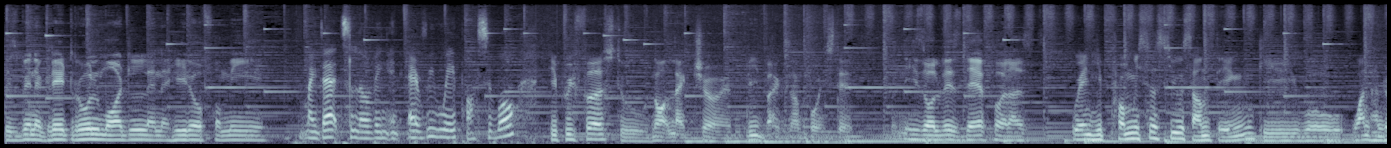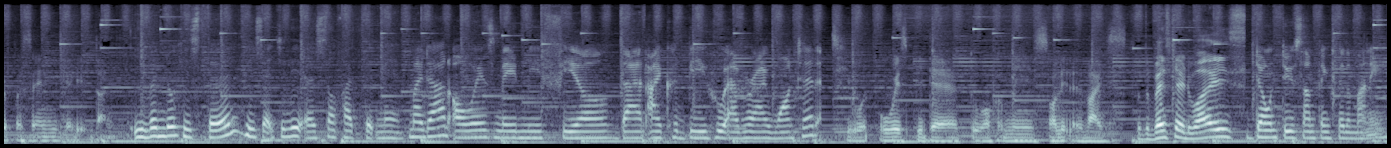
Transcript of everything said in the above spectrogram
He's been a great role model and a hero for me. My dad's loving in every way possible. He prefers to not lecture and lead by example instead. He's always there for us. When he promises you something, he will 100% get it done. Even though he's stern, he's actually a soft-hearted man. My dad always made me feel that I could be whoever I wanted. He would always be there to offer me solid advice. So the best advice Don't do something for the money.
